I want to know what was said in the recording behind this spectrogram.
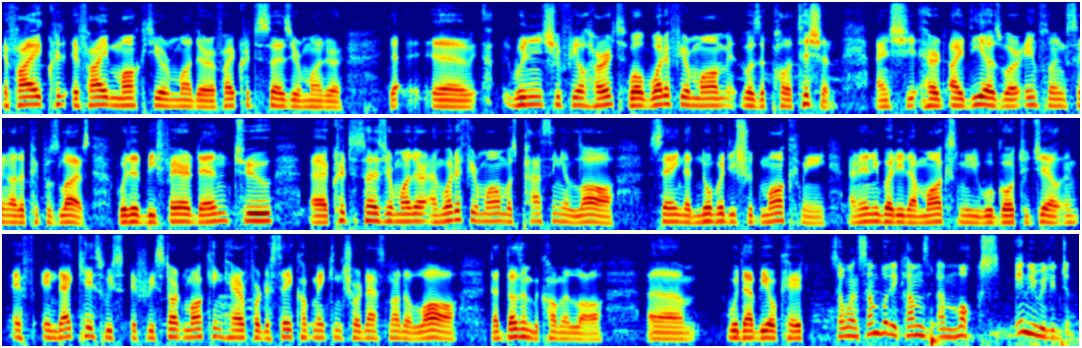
if I if I mocked your mother, if I criticize your mother, uh, wouldn't you feel hurt? Well, what if your mom was a politician and she her ideas were influencing other people's lives? Would it be fair then to uh, criticize your mother? And what if your mom was passing a law saying that nobody should mock me and anybody that mocks me will go to jail? And if in that case we if we start mocking her for the sake of making sure that's not a law, that doesn't become a law, um, would that be okay? So when somebody comes and mocks any religion,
